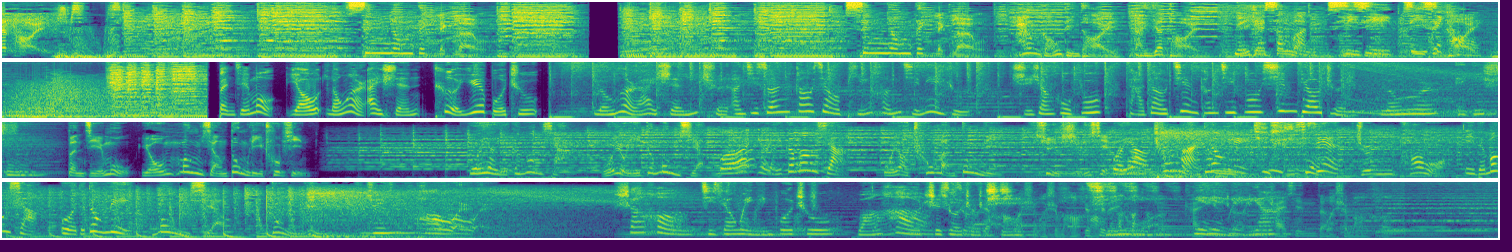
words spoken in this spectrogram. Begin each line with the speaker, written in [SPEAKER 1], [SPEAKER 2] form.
[SPEAKER 1] 一台，聲音的力量，聲音的力量，香港電台第一台，你嘅新聞時事知識台。
[SPEAKER 2] 本节目由龙耳爱神特约播出。龙耳爱神纯氨基酸高效平衡洁面乳，时尚护肤，打造健康肌肤新标准。龙耳 Edition。
[SPEAKER 3] 本节目由梦想动力出品。
[SPEAKER 2] 我有一个梦想，
[SPEAKER 3] 我有一个梦想，
[SPEAKER 2] 我有一个梦想，
[SPEAKER 3] 我要充满动力去实现。
[SPEAKER 2] 我要充满动力去实现。
[SPEAKER 3] Dream Power，
[SPEAKER 2] 你的梦想，我的动力。
[SPEAKER 3] 梦想动力。
[SPEAKER 2] Dream Power。
[SPEAKER 4] 稍后即将为您播出王浩制作主持《奇迷夜未央》。
[SPEAKER 5] 我是王浩。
